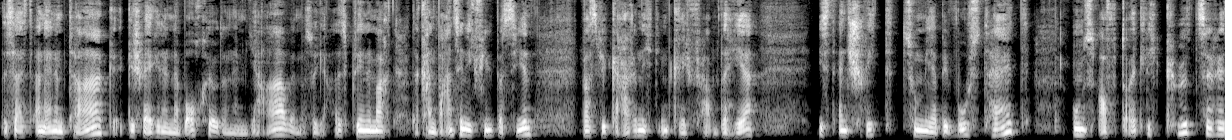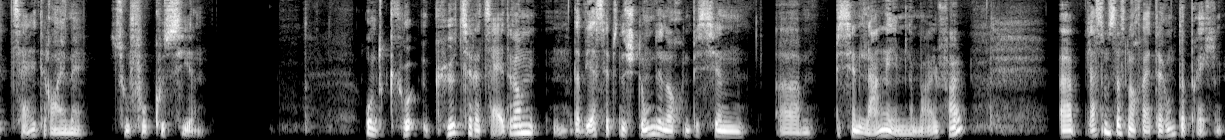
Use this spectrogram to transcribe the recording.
das heißt, an einem Tag, geschweige denn einer Woche oder einem Jahr, wenn man so Jahrespläne macht, da kann wahnsinnig viel passieren, was wir gar nicht im Griff haben. Daher ist ein Schritt zu mehr Bewusstheit, uns auf deutlich kürzere Zeiträume zu fokussieren. Und kürzerer Zeitraum, da wäre selbst eine Stunde noch ein bisschen, äh, bisschen lange im Normalfall. Äh, lass uns das noch weiter runterbrechen.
